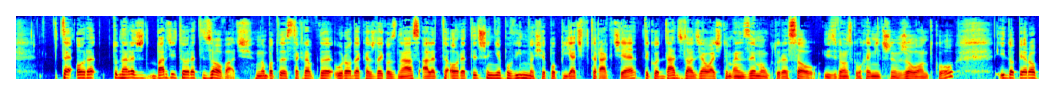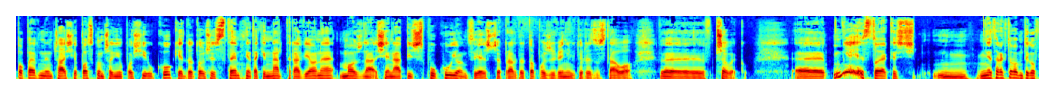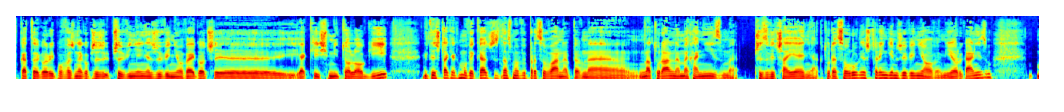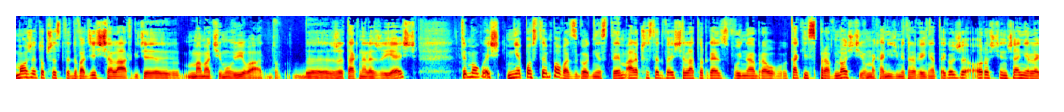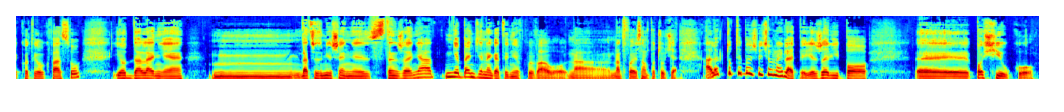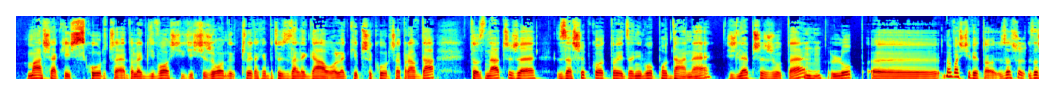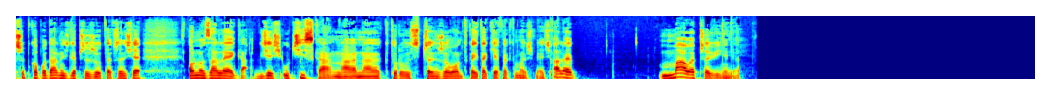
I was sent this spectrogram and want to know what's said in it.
teore- tu należy bardziej teoretyzować, no bo to jest tak naprawdę uroda każdego z nas, ale teoretycznie nie powinno się popijać w trakcie, tylko dać zadziałać tym enzymom, które są i związkom chemicznym w żołądku i dopiero po pewnym czasie, po skończeniu posiłku, kiedy to już jest wstępnie takie nadtrawione, można się napić, spłukując jeszcze, prawda, to pożywienie, które zostało e, w przełyku. E, Nie jest to jakieś, mm, nie traktowałbym tego w kategorii poważnego przewinienia żywieniowego, czy e, jakiejś mitologii, gdyż tak jak mówię, każdy z nas ma wypracowane pewne naturalne mechanizmy, przyzwyczajenia, które są również treningiem żywieniowym i organizm może to przez te 20 lat, gdzie mama ci mówiła, b- że tak należy jeść, ty mogłeś nie postępować zgodnie z tym, ale przez te 20 lat organizm twój nabrał takiej sprawności w mechanizmie trawienia tego, że o rozcieńczenie lekko tego kwasu i oddalenie, mm, znaczy zmniejszenie stężenia nie będzie negatywnie wpływało na, na twoje samopoczucie. Ale to ty będziesz wiedział najlepiej. Jeżeli po posiłku masz jakieś skurcze, dolegliwości, gdzieś się żołądek czuje tak jakby coś zalegało, lekkie przykurcze, prawda? To znaczy, że za szybko to jedzenie było podane, źle przerzute Mhm. lub, e, no właściwie to, za, za szybko podane, źle przerzute. W sensie ono zalega, gdzieś uciska na, na którąś część żołądka i taki efekt możesz mieć, ale małe przewinienie.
